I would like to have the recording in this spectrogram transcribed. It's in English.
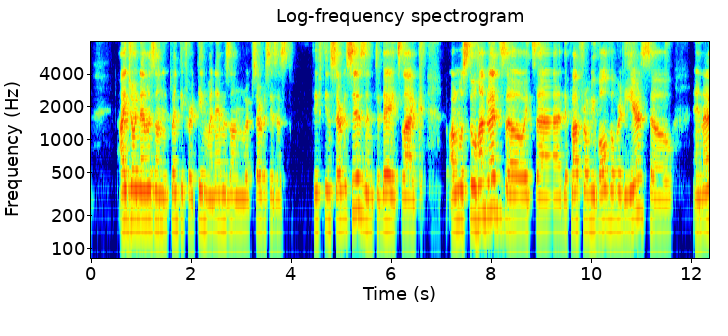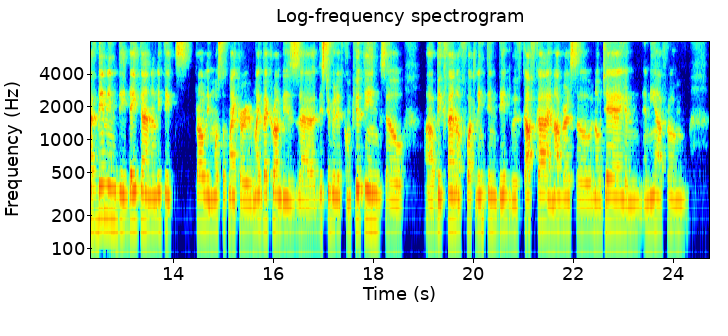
I joined Amazon in 2013 when Amazon Web Services has 15 services, and today it's like almost 200. So it's uh, the platform evolved over the years. So, and I've been in the data analytics probably most of my career. My background is uh, distributed computing. So a big fan of what LinkedIn did with Kafka and others. So, you know, Jay and, and Neha from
